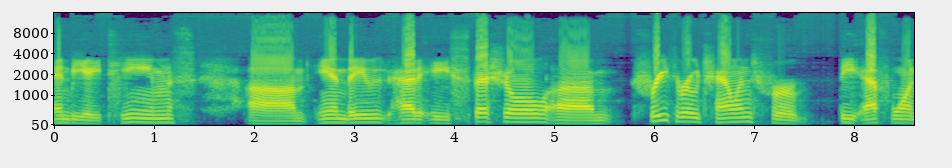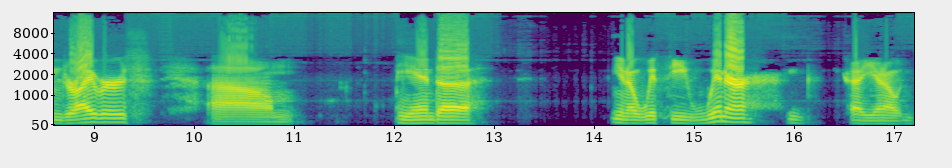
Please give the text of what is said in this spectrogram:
NBA teams, um, and they had a special um, free throw challenge for the F1 drivers. Um, and, uh, you know, with the winner, uh, you know,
